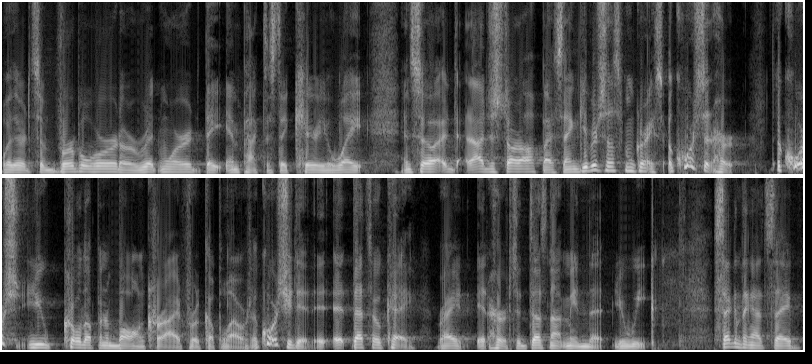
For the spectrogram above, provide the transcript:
Whether it's a verbal word or a written word, they impact us. They carry a weight. And so I, I just start off by saying, give yourself some grace. Of course it hurt. Of course you curled up in a ball and cried for a couple hours. Of course you did. It, it, that's okay, right? It hurts. It does not mean that you're weak. Second thing I'd say,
